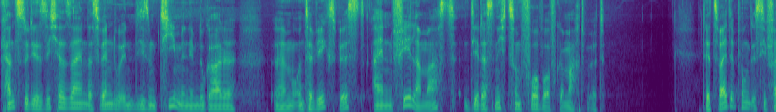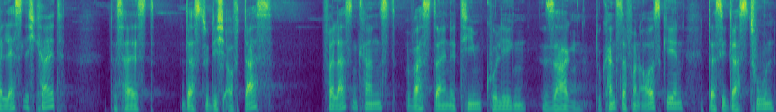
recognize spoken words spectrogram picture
kannst du dir sicher sein, dass wenn du in diesem Team, in dem du gerade ähm, unterwegs bist, einen Fehler machst, dir das nicht zum Vorwurf gemacht wird. Der zweite Punkt ist die Verlässlichkeit. Das heißt, dass du dich auf das verlassen kannst, was deine Teamkollegen sagen. Du kannst davon ausgehen, dass sie das tun,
